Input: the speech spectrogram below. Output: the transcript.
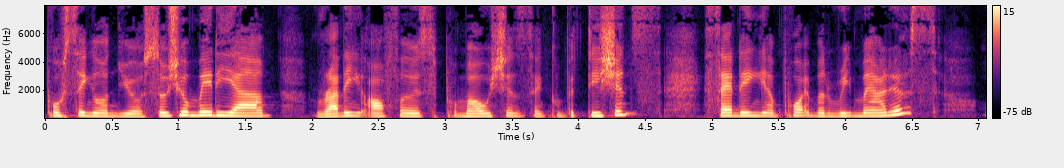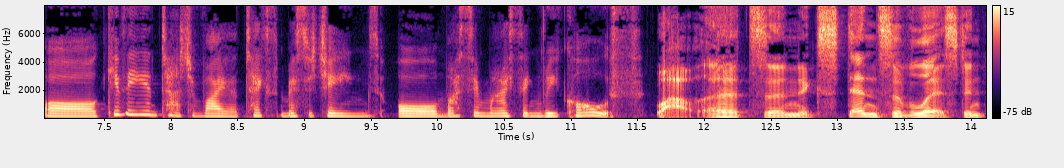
posting on your social media, running offers, promotions, and competitions, sending appointment reminders, or keeping in touch via text messaging or maximizing recalls. Wow, that's an extensive list, and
